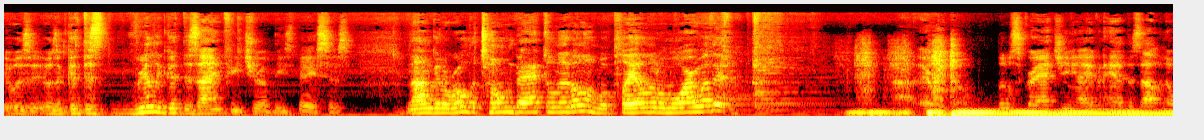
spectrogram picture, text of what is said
it was it was a good, really good design feature of these basses. Now I'm going to roll the tone back a little and we'll play a little more with it. Ah, there we go. A little scratchy. I haven't had this out in a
